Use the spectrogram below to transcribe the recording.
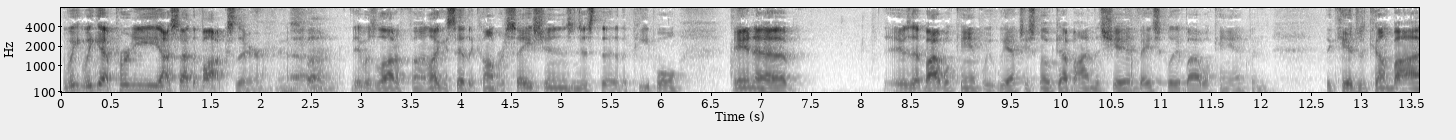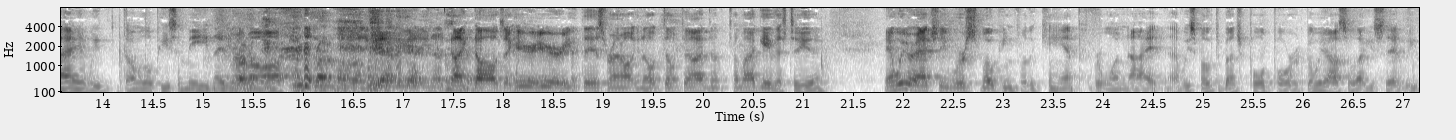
we we got pretty outside the box there. It was Uh, fun. It was a lot of fun. Like you said, the conversations and just the the people, and uh, it was at Bible camp. We we actually smoked out behind the shed, basically at Bible camp, and. The kids would come by and we'd throw them a little piece of meat and they'd run off. We'd run 'em off. Yeah, yeah, you know, kind of like dogs. Like here, here, eat this, run off. You know, don't tell, don't tell me I gave this to you. And we were actually we're smoking for the camp for one night. Uh, we smoked a bunch of pulled pork, but we also, like you said, we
